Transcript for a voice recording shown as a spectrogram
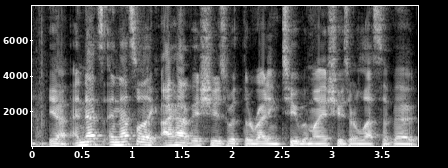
Yeah. yeah. And that's and that's why like I have issues with the writing too, but my issues are less about.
